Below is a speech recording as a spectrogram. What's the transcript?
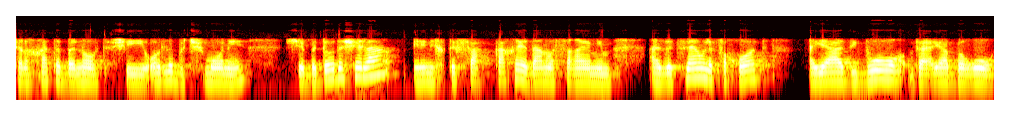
של אחת הבנות, שהיא עוד לא בת שמונה, שבדודה שלה אה, נחטפה, ככה ידענו עשרה ימים. אז אצלנו לפחות היה דיבור והיה ברור,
